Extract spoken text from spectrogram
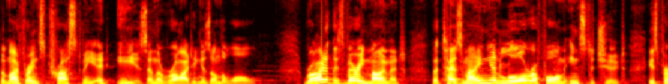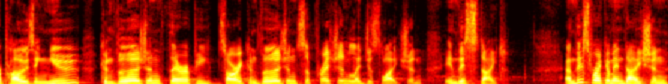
But my friends, trust me, it is, and the writing is on the wall. Right at this very moment, the Tasmanian Law Reform Institute is proposing new conversion therapy, sorry, conversion suppression legislation in this state. And this recommendation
